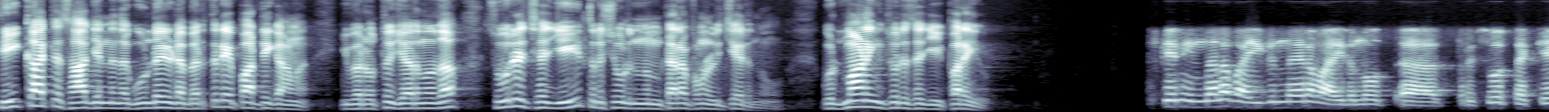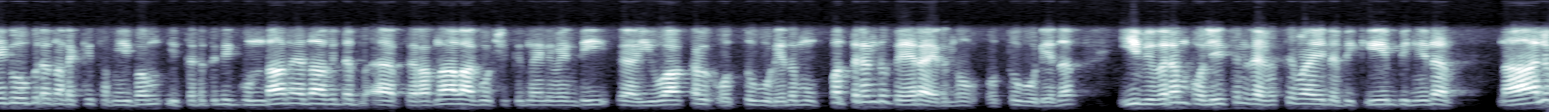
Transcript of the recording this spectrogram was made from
തീക്കാറ്റ് സാജൻ എന്ന ഗുണ്ടയുടെ ബർത്ത്ഡേ പാർട്ടിക്കാണ് ഇവർ ഒത്തുചേർന്നത്. സൂരജ് സജി തൃശ്ശൂരിൽ നിന്നും ടെലഫോണിൽ ചേരുന്നു. ഗുഡ് മോർണിംഗ് സൂരജ് സജി പറയൂ. ഇന്നലെ വൈകുന്നേരമായിരുന്നു തൃശൂർ തെക്കേ ഗോപുര നടയ്ക്ക് സമീപം ഇത്തരത്തിൽ ഗുണ്ടാ നേതാവിന്റെ പിറന്നാൾ ആഘോഷിക്കുന്നതിന് വേണ്ടി യുവാക്കൾ ഒത്തുകൂടിയത് മുപ്പത്തിരണ്ട് പേരായിരുന്നു ഒത്തുകൂടിയത്. ഈ വിവരം പോലീസിന് രഹസ്യമായി ലഭിക്കുകയും പിന്നീട് നാല്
